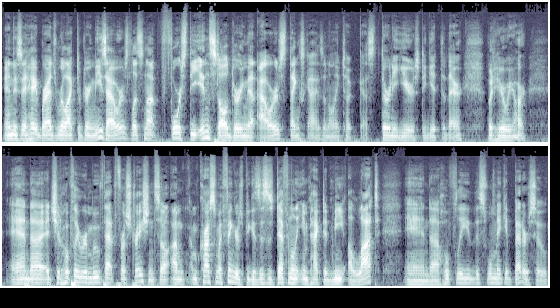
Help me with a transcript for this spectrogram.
and they say, hey, Brad's real active during these hours. Let's not force the install during that hours. Thanks, guys. It only took us 30 years to get to there, but here we are. And uh, it should hopefully remove that frustration. So I'm, I'm crossing my fingers because this has definitely impacted me a lot. And uh, hopefully this will make it better. So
